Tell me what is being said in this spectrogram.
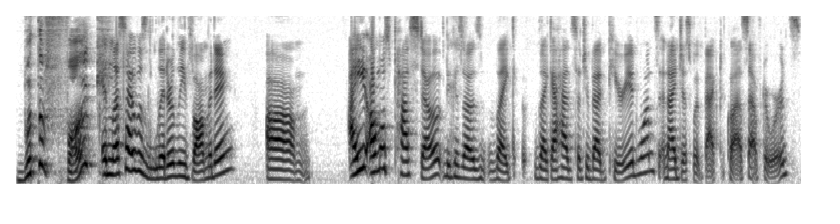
What the fuck? unless I was literally vomiting. Um, I almost passed out because I was like, like I had such a bad period once, and I just went back to class afterwards.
